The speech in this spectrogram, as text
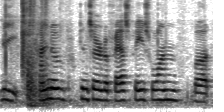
be kind of considered a fast-paced one, but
